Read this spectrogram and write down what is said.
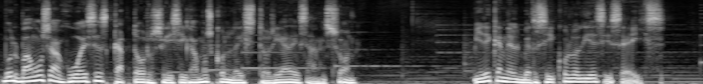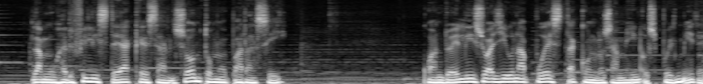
Volvamos a jueces 14 y sigamos con la historia de Sansón. Mire que en el versículo 16 la mujer filistea que Sansón tomó para sí. Cuando él hizo allí una apuesta con los amigos, pues mire,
